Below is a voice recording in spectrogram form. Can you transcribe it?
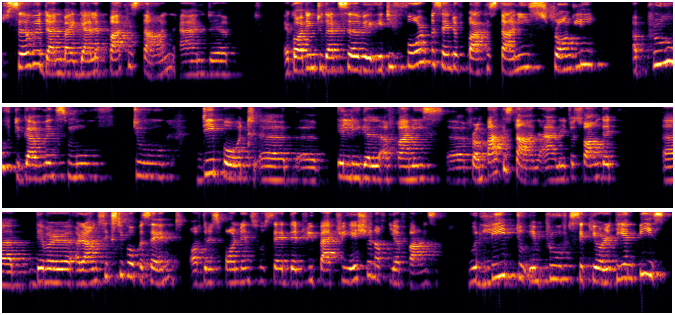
survey done by Gallup Pakistan, and uh, according to that survey, 84% of Pakistanis strongly approved government's move to deport uh, uh, illegal Afghanis from Pakistan. And it was found that there were around 64% of the respondents who said that repatriation of the Afghans would lead to improved security and peace.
